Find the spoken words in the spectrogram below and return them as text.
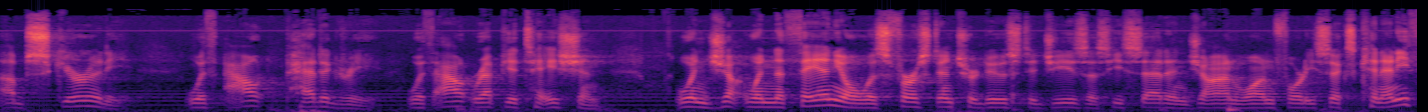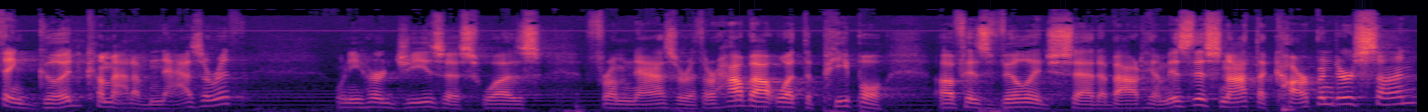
obscurity, without pedigree, without reputation? When, John, when Nathanael was first introduced to Jesus, he said in John 1 46, Can anything good come out of Nazareth? When he heard Jesus was from Nazareth? Or how about what the people of his village said about him? Is this not the carpenter's son?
